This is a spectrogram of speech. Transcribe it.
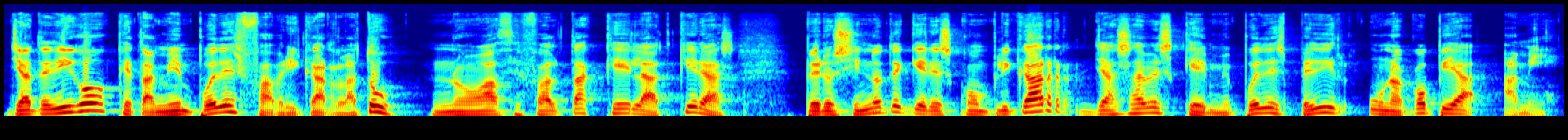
Ya te digo que también puedes fabricarla tú, no hace falta que la adquieras, pero si no te quieres complicar ya sabes que me puedes pedir una copia a mí.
